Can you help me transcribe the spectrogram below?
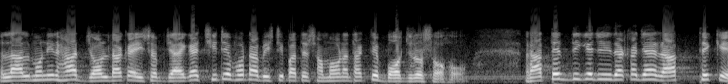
লালমনিরহাট, জলঢাকা এইসব জায়গায় ছিটে ফোটা বৃষ্টিপাতের সম্ভাবনা থাকতে বজ্রসহ। রাতের দিকে যদি দেখা যায় রাত থেকে,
